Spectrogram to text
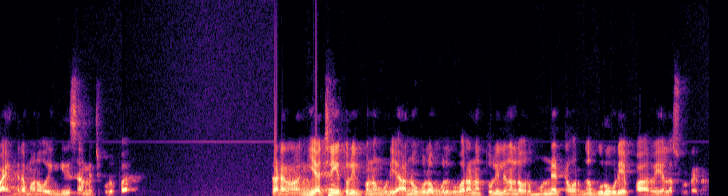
பயங்கரமான ஒரு இங்கிலீஷ் அமைச்சு கொடுப்பார். கடன் வாங்கியாச்சும் நீங்க தொழில் பண்ணக்கூடிய அனுகூலம் உங்களுக்கு வரணும் தொழில நல்ல ஒரு முன்னேற்றம் வருங்க. குருவுடைய பார்வையெல்லாம் சொல்றேன் நான்.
